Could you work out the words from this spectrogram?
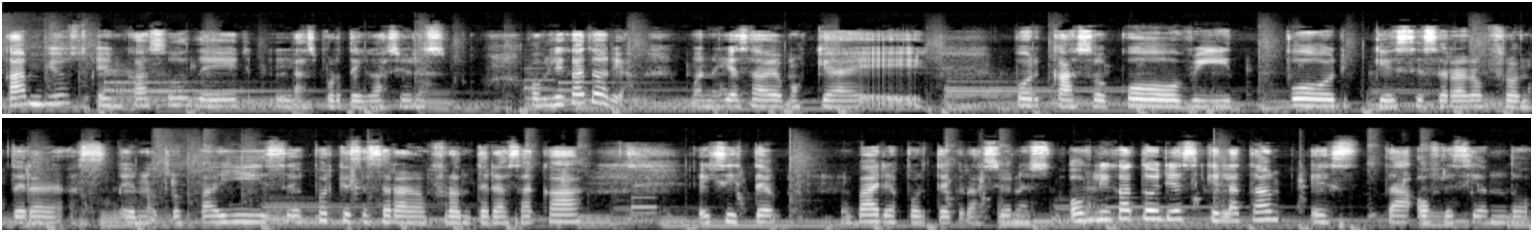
cambios en caso de las portegaciones obligatorias. Bueno, ya sabemos que hay por caso COVID, porque se cerraron fronteras en otros países, porque se cerraron fronteras acá. Existen varias portegraciones obligatorias que la TAM está ofreciendo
